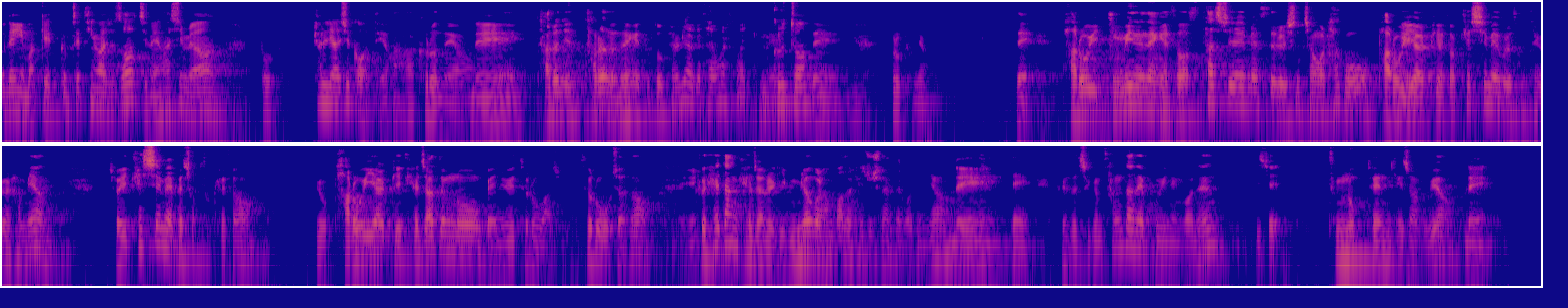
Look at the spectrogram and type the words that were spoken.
은행에 맞게끔 세팅하셔서 진행하시면 또 편리하실 것 같아요. 아 그렇네요. 네. 다른 인- 다른 은행에서도 편리하게 사용할 수가 있겠네요. 그렇죠. 네, 그렇군요. 네, 바로 이 국민은행에서 스타 CMS를 신청을 하고 바로 네. ERP에서 캐시맵을 선택을 하면 저희 캐시맵에 접속해서 요 바로 ERP 계좌 등록 메뉴에 들어와 들어오셔서 네. 그 해당 계좌를 입력을 한 번을 해주셔야 되거든요. 네. 네, 그래서 지금 상단에 보이는 거는 이제 등록된 계좌고요. 네.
